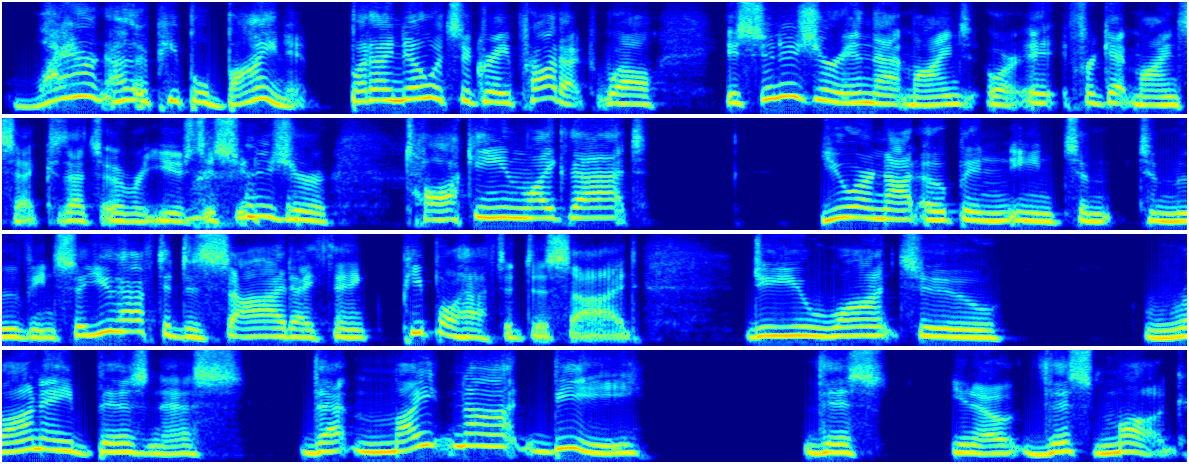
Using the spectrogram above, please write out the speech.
why aren't other people buying it? But I know it's a great product. Well, as soon as you're in that mind, or it, eh, forget mindset because that's overused. As soon as you're talking like that, you are not opening to to moving. So you have to decide. I think people have to decide: Do you want to run a business that might not be this, you know, this mug?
